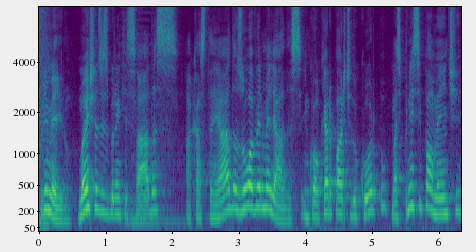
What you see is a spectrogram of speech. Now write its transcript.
Primeiro, manchas esbranquiçadas, acastanhadas ou avermelhadas em qualquer parte do corpo, mas principalmente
